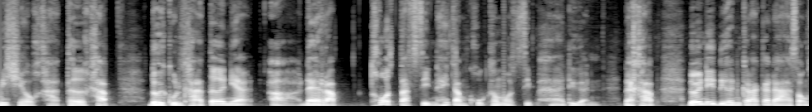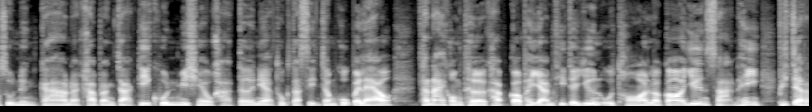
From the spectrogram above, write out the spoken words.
มิเชลคาร์เตอร์ครับโดยคุณคาร์เตอร์เนี่ยได้รับ โทษตัดสินให้จำคุกทั้งหมด 15 เดือนนะครับโดยในเดือนกรกฎาคม 2019 นะครับหลังจากที่คุณมิเชลคาร์เตอร์เนี่ยถูกตัดสินจำคุกไปแล้ว ทนายของเธอครับก็พยายามที่จะยื่นอุทธรณ์แล้วก็ยื่นศาลให้พิจาร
